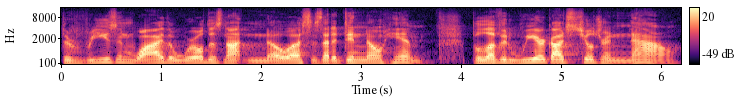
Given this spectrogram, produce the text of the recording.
The reason why the world does not know us is that it didn't know Him. Beloved, we are God's children now,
